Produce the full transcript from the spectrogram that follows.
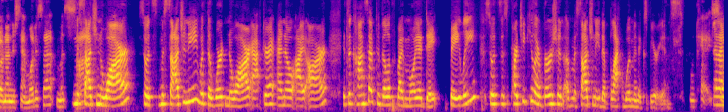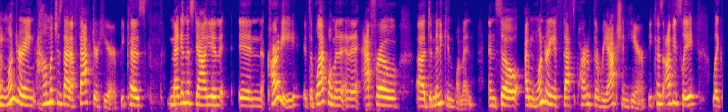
don't understand. What is that? Mis- misogynoir. So it's misogyny with the word noir after it, N O I R. It's a concept developed by Moya da- Bailey. So it's this particular version of misogyny that Black women experience. Okay. And so- I'm wondering how much is that a factor here? Because Megan Thee Stallion in Cardi, it's a Black woman and an Afro uh, Dominican woman. And so I'm wondering if that's part of the reaction here, because obviously, like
